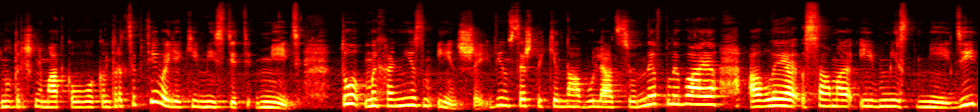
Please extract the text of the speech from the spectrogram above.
внутрішньоматкового контрацептива, який містить мідь, то механізм інший. Він все ж таки на овуляцію не впливає, але саме і вміст міді,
